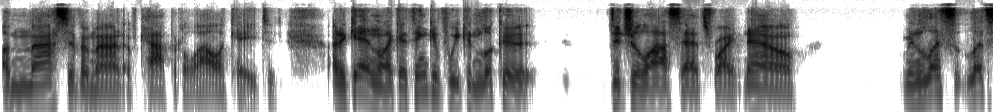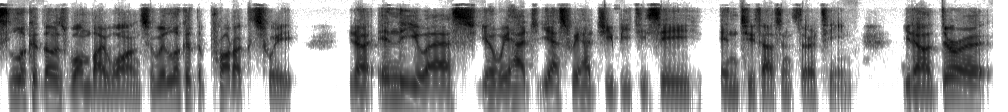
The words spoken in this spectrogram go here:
a massive amount of capital allocated. And again, like I think if we can look at digital assets right now, I mean, let's let's look at those one by one. So we look at the product suite you know, in the US, you know, we had yes, we had GBTC in 2013. You know, there are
